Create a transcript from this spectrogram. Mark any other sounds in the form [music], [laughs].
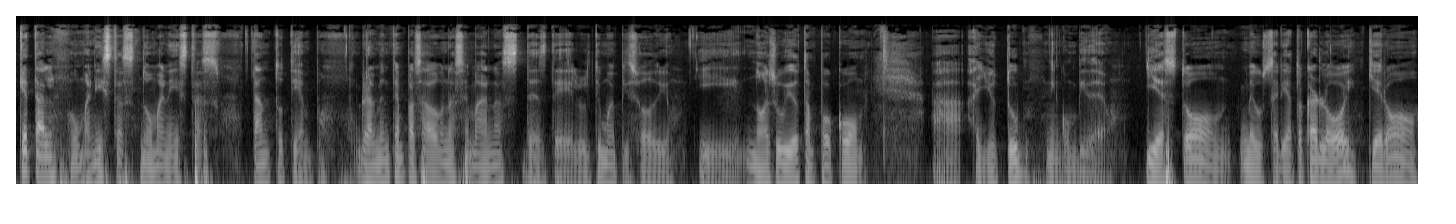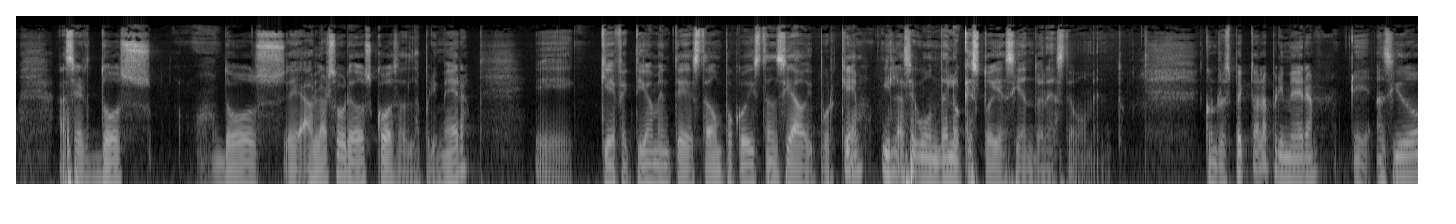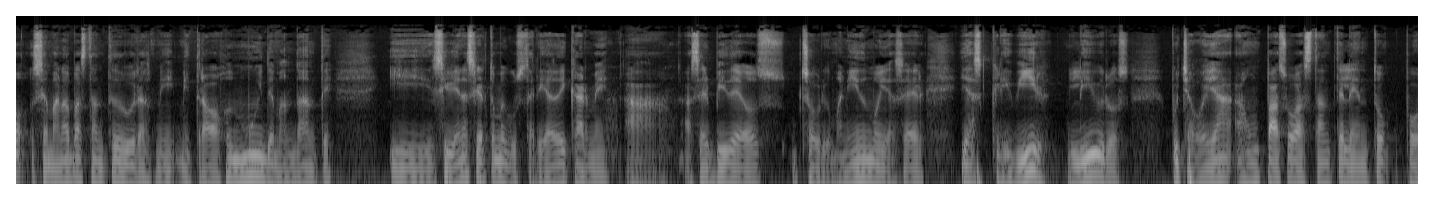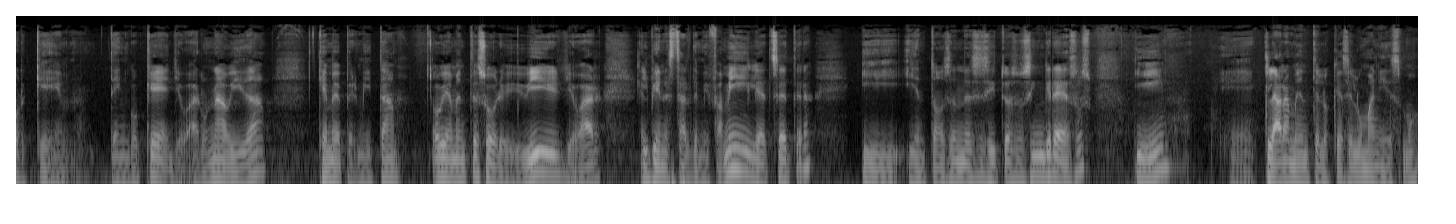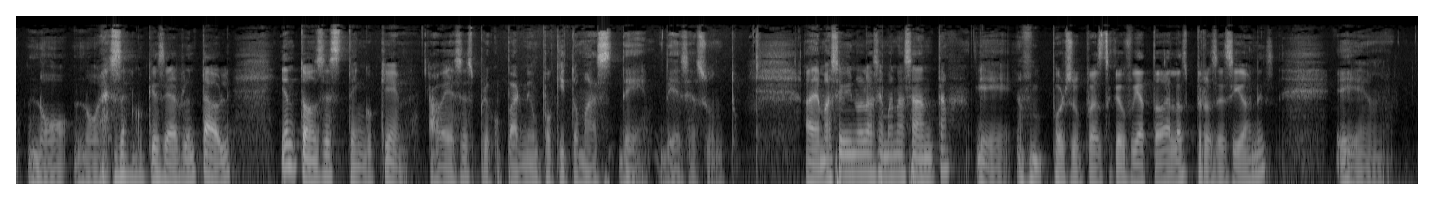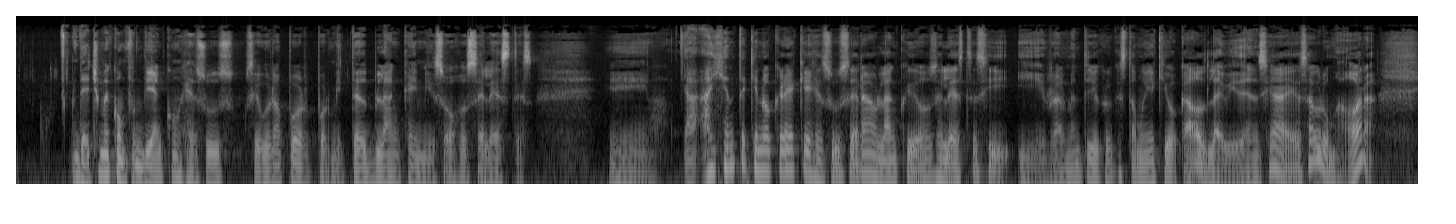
¿Qué tal, humanistas, no humanistas? Tanto tiempo. Realmente han pasado unas semanas desde el último episodio y no he subido tampoco a, YouTube ningún video. Y esto me gustaría tocarlo hoy. Quiero hacer dos, dos eh, hablar sobre dos cosas. La primera, eh, que efectivamente he estado un poco distanciado y por qué. Y la segunda, lo que estoy haciendo en este momento. Con respecto a la primera, eh, han sido semanas bastante duras, mi, mi, trabajo es muy demandante y si bien es cierto me gustaría dedicarme a, hacer videos sobre humanismo y hacer y a escribir libros, pucha voy a, a un paso bastante lento porque tengo que llevar una vida que me permita obviamente sobrevivir, llevar el bienestar de mi familia, etcétera. Y, y, entonces necesito esos ingresos y eh, claramente lo que es el humanismo no, no [laughs] es algo que sea rentable y entonces tengo que a veces preocuparme un poquito más de, de ese asunto. Además se vino la Semana Santa, eh, [laughs] por supuesto que fui a todas las procesiones. Eh, de hecho me confundían con Jesús, seguro por, por mi tez blanca y mis ojos celestes. Eh, hay gente que no cree que Jesús era blanco y ojos celestes y, y, realmente yo creo que está muy equivocado. La evidencia es abrumadora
